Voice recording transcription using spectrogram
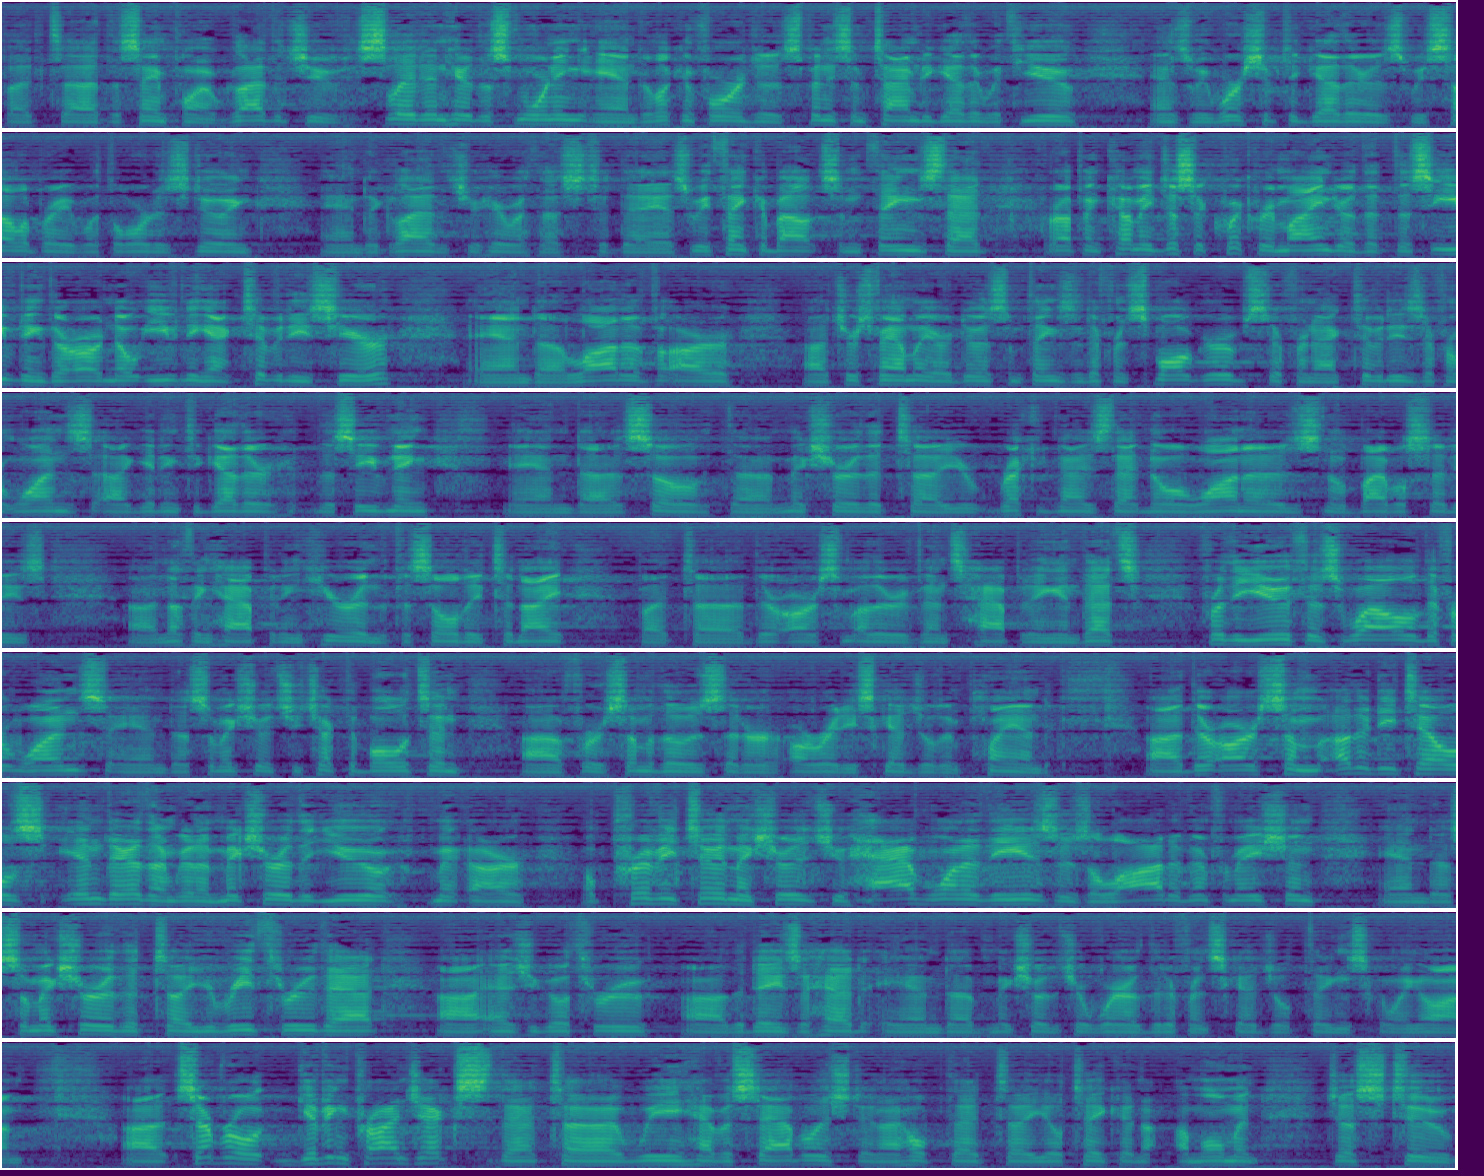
but uh, at the same point, I'm glad that you've slid in here this morning and looking forward to spending some time together with you as we worship together, as we celebrate what the Lord is doing. And uh, glad that you're here with us today. As we think about some things that are up and coming, just a quick reminder that this evening there are no evening activities here. And a lot of our uh, church family are doing some things in different small groups, different activities, different ones uh, getting together this evening. And uh, so uh, make sure that uh, you recognize that no Awanas, no Bible studies, uh, nothing happening here in the facility tonight, but uh, there are some other events happening, and that's for the youth as well, different ones. And so make sure that you check the bulletin uh, for some of those that are already scheduled and planned. Uh, there are some other details in there that I'm going to make sure that you are privy to. Make sure that you have one of these. There's a lot of information, and uh, so make sure that you read through that as you go through the days ahead, and make sure that you're aware of the different scheduled things going on. Uh, several giving projects that uh, we have established, and I hope that uh, you'll take an, a moment just to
